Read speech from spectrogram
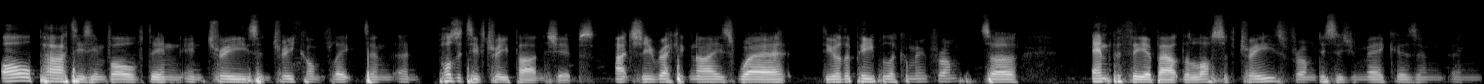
all parties involved in, in trees and tree conflict and, and positive tree partnerships actually recognize where the other people are coming from. So, empathy about the loss of trees from decision makers and, and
